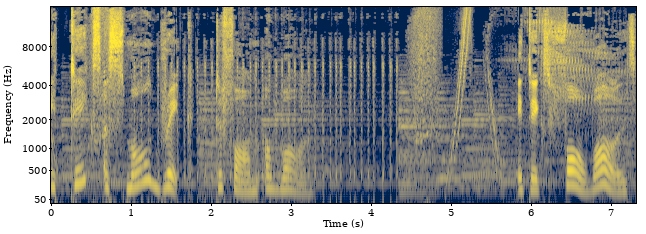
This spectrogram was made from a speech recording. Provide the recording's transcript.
It takes a small brick to form a wall. It takes four walls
